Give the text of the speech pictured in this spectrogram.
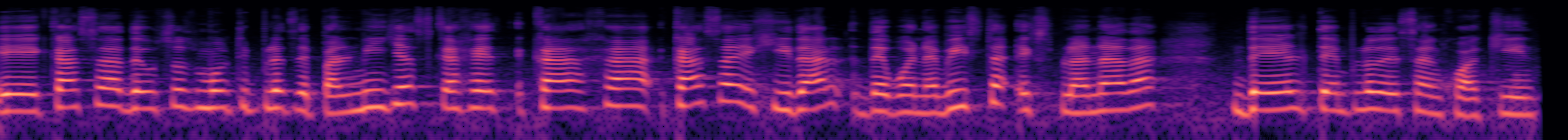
eh, Casa de Usos Múltiples de Palmillas, Casa Ejidal de Buenavista, Explanada del Templo de San Joaquín.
